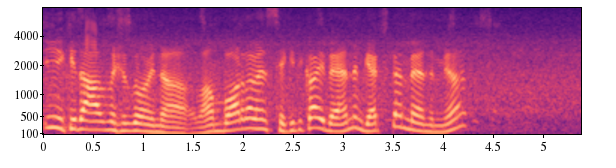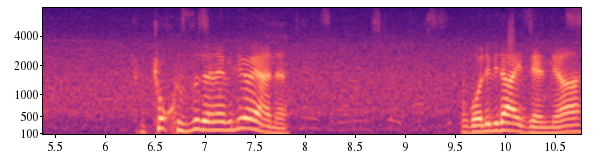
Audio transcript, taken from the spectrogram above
İyi ki de almışız oyuna. Lan bu arada ben Sekidika'yı beğendim. Gerçekten beğendim ya. Çünkü çok hızlı dönebiliyor yani. Golü bir daha izleyelim ya.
